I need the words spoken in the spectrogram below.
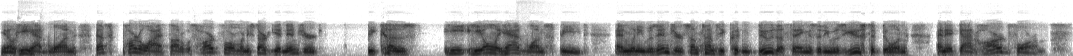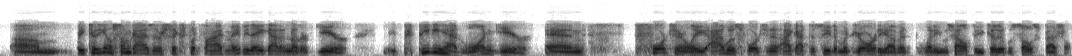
You know, he had one. That's part of why I thought it was hard for him when he started getting injured because he he only had one speed. And when he was injured, sometimes he couldn't do the things that he was used to doing, and it got hard for him. Um, because you know some guys that are six foot five, maybe they got another gear. Petey had one gear, and fortunately, I was fortunate. I got to see the majority of it when he was healthy because it was so special.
